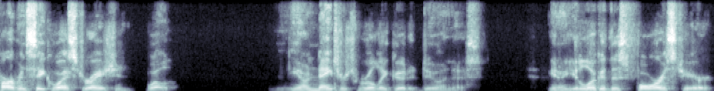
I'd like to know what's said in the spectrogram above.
Carbon sequestration. Well, you know, nature's really good at doing this. You know, you look at this forest here,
